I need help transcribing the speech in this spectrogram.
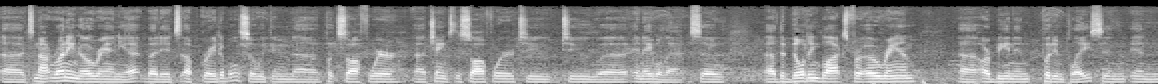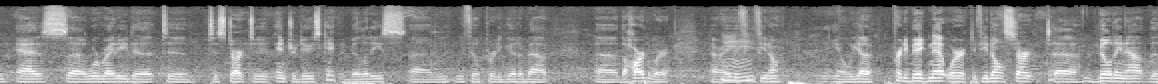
Uh, it's not running ORAN yet, but it's upgradable, so we can uh, put software, uh, change the software to to enable that. So, the building blocks for ORAN uh, are being in, put in place, and, and as uh, we're ready to, to, to start to introduce capabilities, uh, we, we feel pretty good about uh, the hardware. All right? mm-hmm. if, if, you don't, you know, we got a pretty big network. If you don't start uh, building out the,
